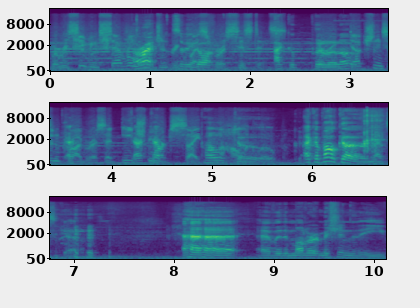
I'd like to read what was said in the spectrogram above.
we're receiving several All right, urgent so requests for assistance. Acapulco. There are abductions in progress at each marked site on the hollow Acapulco. globe. Acapulco, Mexico. uh, uh, with a moderate mission the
